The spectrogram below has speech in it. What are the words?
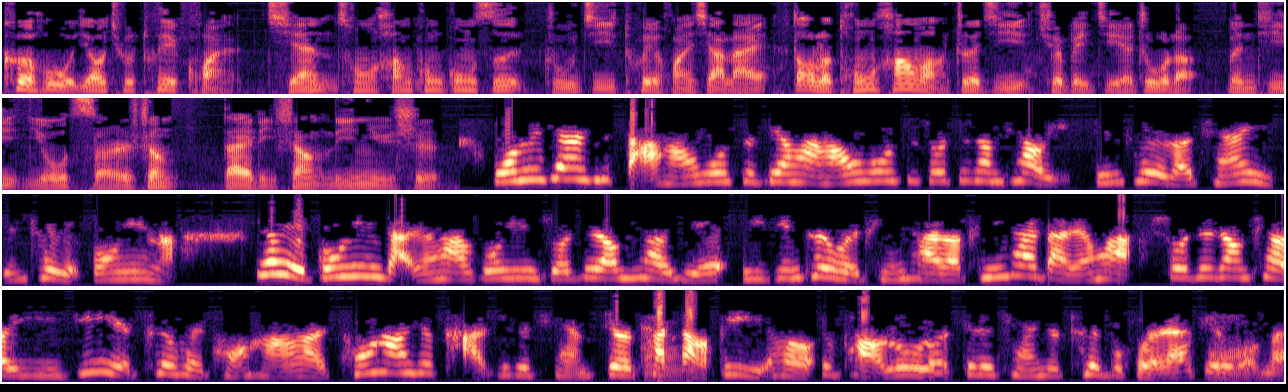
客户要求退款，钱从航空公司逐级退还下来，到了同行网这级却被截住了，问题由此而生。代理商林女士。我们现在去打航空公司电话，航空公司说这张票已经退了，钱已经退给供应了。要给供应打电话，供应说这张票也已经退回平台了，平台打电话说这张票已经也退回同行了，同行就卡这个钱，就是他倒闭以后就跑路了，这个钱就退不回来给我们。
